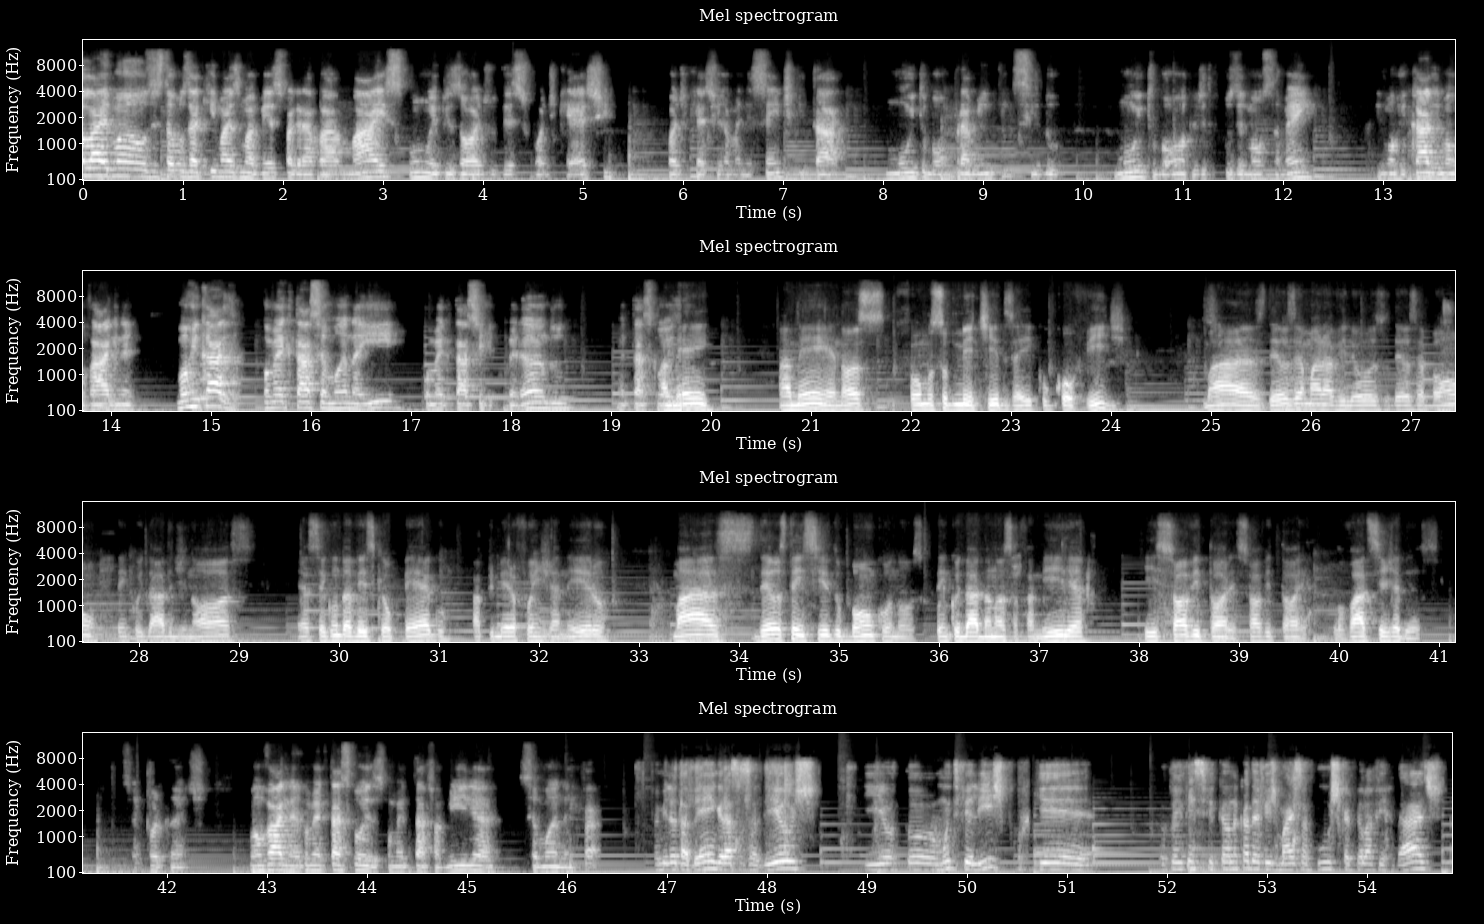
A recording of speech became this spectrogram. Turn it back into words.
Olá, irmãos, estamos aqui mais uma vez para gravar mais um episódio desse podcast, podcast remanescente, que está muito bom para mim, tem sido muito bom, acredito que para os irmãos também. Irmão Ricardo, irmão Wagner. Irmão Ricardo, como é que tá a semana aí? Como é que tá se recuperando? Como é que tá as coisas? Amém. Amém. Nós fomos submetidos aí com Covid, mas Deus é maravilhoso, Deus é bom, tem cuidado de nós. É a segunda vez que eu pego, a primeira foi em janeiro, mas Deus tem sido bom conosco, tem cuidado da nossa família e só vitória, só vitória. Louvado seja Deus. Isso é importante. Bom, Wagner, como é que tá as coisas? Como é que tá a família? Semana aí. A família tá bem, graças a Deus. E eu tô muito feliz porque eu estou intensificando cada vez mais a busca pela verdade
